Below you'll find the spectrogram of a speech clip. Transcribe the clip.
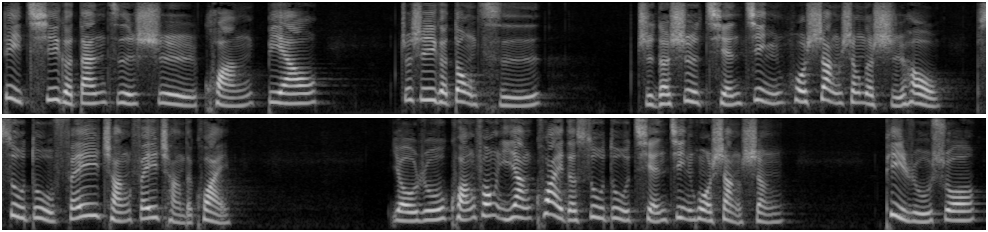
第七个单字是“狂飙”，这是一个动词，指的是前进或上升的时候，速度非常非常的快，有如狂风一样快的速度前进或上升。譬如说，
